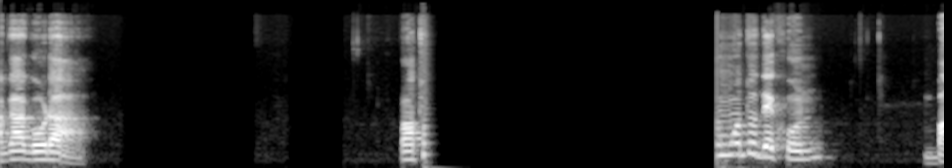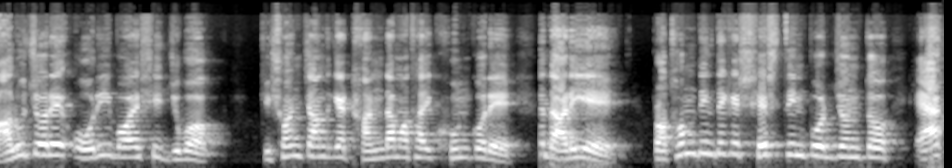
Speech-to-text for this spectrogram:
আগাগোড়া। প্রথমত দেখুন, বালুচরে ওরই বয়সী যুবক কিষণ চাঁদকে ঠান্ডা মাথায় খুন করে দাঁড়িয়ে প্রথম দিন থেকে শেষ দিন পর্যন্ত এক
